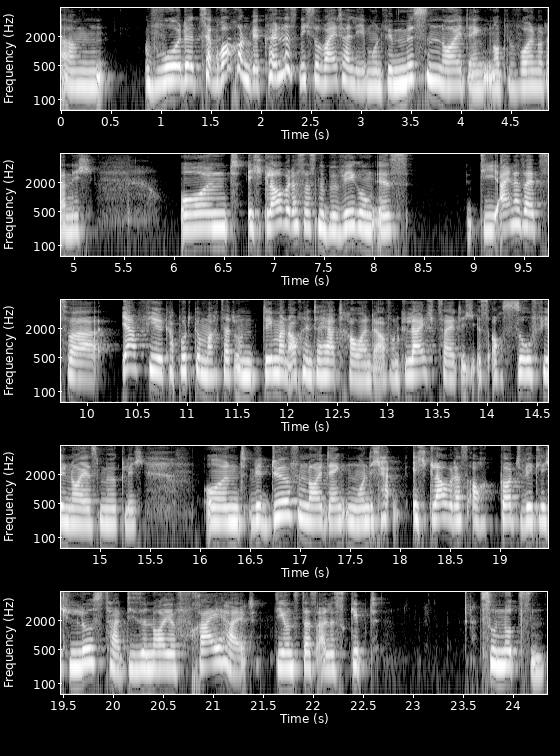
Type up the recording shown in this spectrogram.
ähm, wurde zerbrochen. Wir können das nicht so weiterleben und wir müssen neu denken, ob wir wollen oder nicht. Und ich glaube, dass das eine Bewegung ist, die einerseits zwar ja viel kaputt gemacht hat und dem man auch hinterher trauern darf und gleichzeitig ist auch so viel Neues möglich. Und wir dürfen neu denken und ich, ich glaube, dass auch Gott wirklich Lust hat, diese neue Freiheit, die uns das alles gibt, zu nutzen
